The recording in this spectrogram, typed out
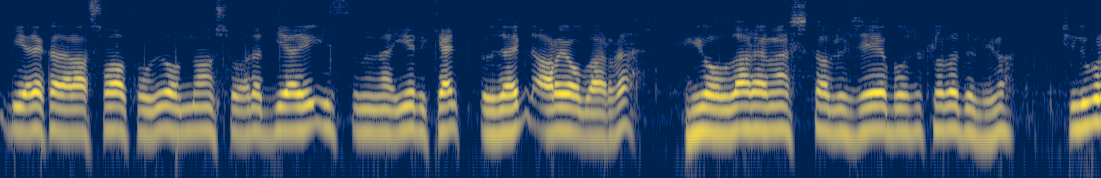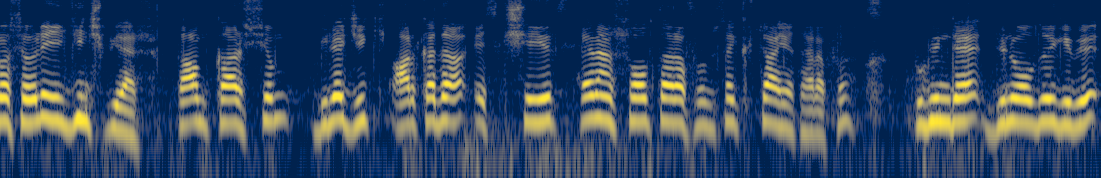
Bir yere kadar asfalt oluyor. Ondan sonra diğer il sınırına gelirken özellikle ara yollarda yollar hemen stabilizeye bozuk yola dönüyor. Şimdi burası öyle ilginç bir yer. Tam karşım Bilecik, arkada Eskişehir, hemen sol tarafımsa Kütahya tarafı. Bugün de dün olduğu gibi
